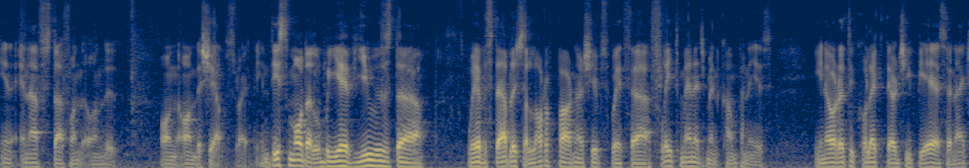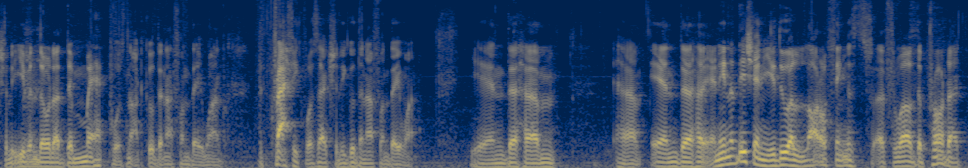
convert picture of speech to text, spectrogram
enough stuff on the on the on on the shelves, right? In this model, we have used uh, we have established a lot of partnerships with uh, fleet management companies in order to collect their GPS. And actually, even though that the map was not good enough on day one, the traffic was actually good enough on day one. And um, uh, and uh, and in addition, you do a lot of things uh, throughout the product.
